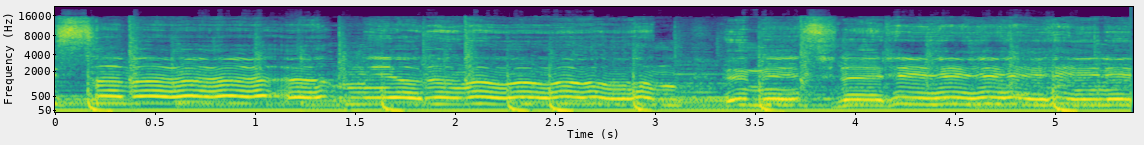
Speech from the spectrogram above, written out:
İstemem yarının ümitlerini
